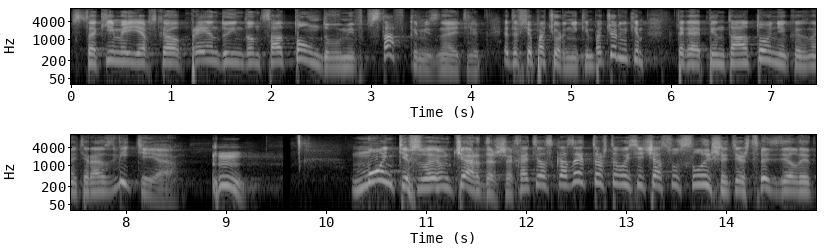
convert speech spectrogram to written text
с такими, я бы сказал, прендуиндансатондовыми вставками, знаете ли. Это все по черненьким, по черненьким. Такая пентаатоника, знаете, развития. Монти в своем чардаше хотел сказать то, что вы сейчас услышите, что сделает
